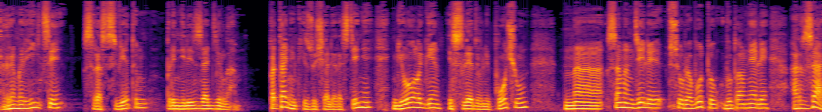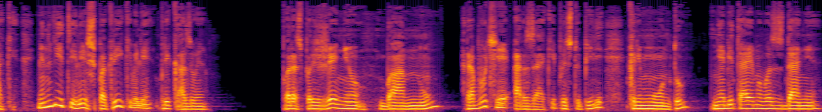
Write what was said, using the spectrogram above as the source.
Ремарийцы с рассветом принялись за дела. Ботаники изучали растения, геологи исследовали почву. На самом деле всю работу выполняли арзаки. Минвиты лишь покрикивали, приказывая. По распоряжению Банну Рабочие Арзаки приступили к ремонту необитаемого здания.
